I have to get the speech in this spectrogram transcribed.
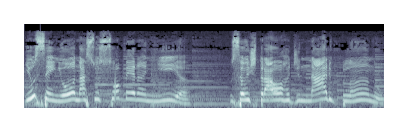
E o Senhor, na sua soberania, no seu extraordinário plano,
